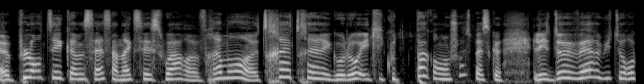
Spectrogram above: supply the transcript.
euh, planté comme ça. C'est un accessoire euh, vraiment euh, très très rigolo et qui coûte pas grand chose parce que les deux verres, 8,99 euros.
